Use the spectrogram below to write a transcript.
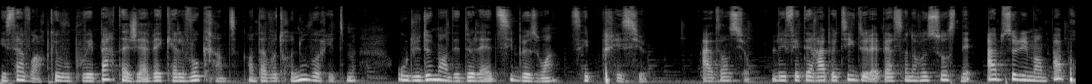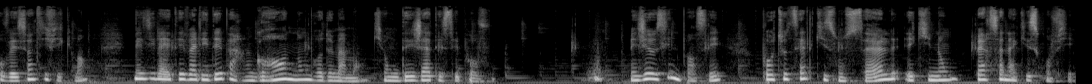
et savoir que vous pouvez partager avec elle vos craintes quant à votre nouveau rythme ou lui demander de l'aide si besoin, c'est précieux. Attention, l'effet thérapeutique de la personne ressource n'est absolument pas prouvé scientifiquement, mais il a été validé par un grand nombre de mamans qui ont déjà testé pour vous. Mais j'ai aussi une pensée pour toutes celles qui sont seules et qui n'ont personne à qui se confier.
